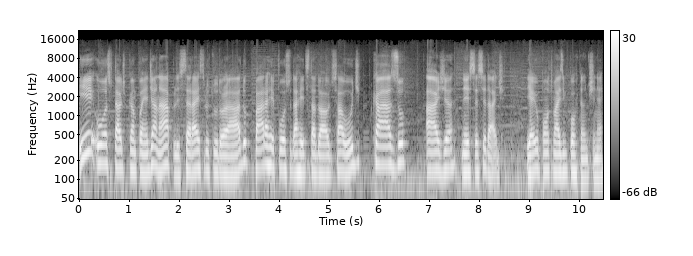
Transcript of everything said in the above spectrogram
e o Hospital de Campanha de Anápolis será estruturado para reforço da rede estadual de saúde, caso haja necessidade. E aí o ponto mais importante, né?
